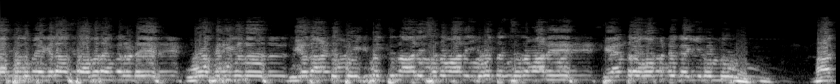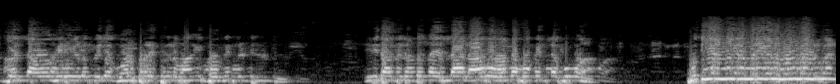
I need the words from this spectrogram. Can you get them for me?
ആ പൊതുമേഖലാ സ്ഥാപനങ്ങളുടെ ഓഹരികൾ ഏതാണ്ട് ഇപ്പൊ ഇരുപത്തിനാല് ശതമാനം ഇരുപത്തഞ്ച് ശതമാനേ കേന്ദ്ര ഗവൺമെന്റ് കയ്യിലുള്ളൂ. ബാക്കി എല്ലാ ഓഹരികളും വലിയ കോർപ്പറേറ്റുകൾ വാങ്ങി പോക്കറ്റിലിട്ടിട്ടുണ്ട് ഇതിനകത്ത് കിട്ടുന്ന എല്ലാ ലാഭവും എന്റെ പോക്കറ്റിലെ പോവാണ്. പുതിയ എണ്ണ കമ്പനികൾ മുഴുവൻ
